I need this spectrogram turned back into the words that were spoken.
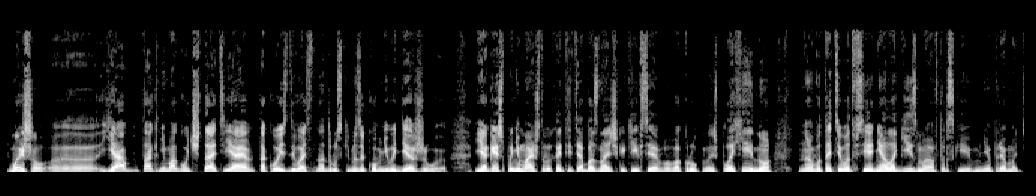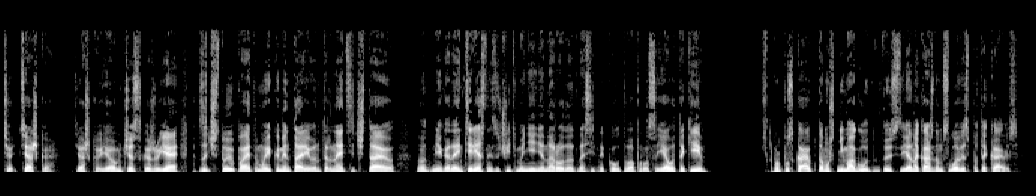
Мышел, э, я так не могу читать, я такое издевательство над русским языком не выдерживаю. Я, конечно, понимаю, что вы хотите обозначить, какие все вокруг, значит, плохие, но вот эти вот все неологизмы авторские, мне прямо тяжко. Тяжко, я вам честно скажу. Я зачастую поэтому и комментарии в интернете читаю. Ну, вот мне когда интересно изучить мнение народа относительно какого-то вопроса, я вот такие пропускаю, потому что не могу. Ну, то есть я на каждом слове спотыкаюсь.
